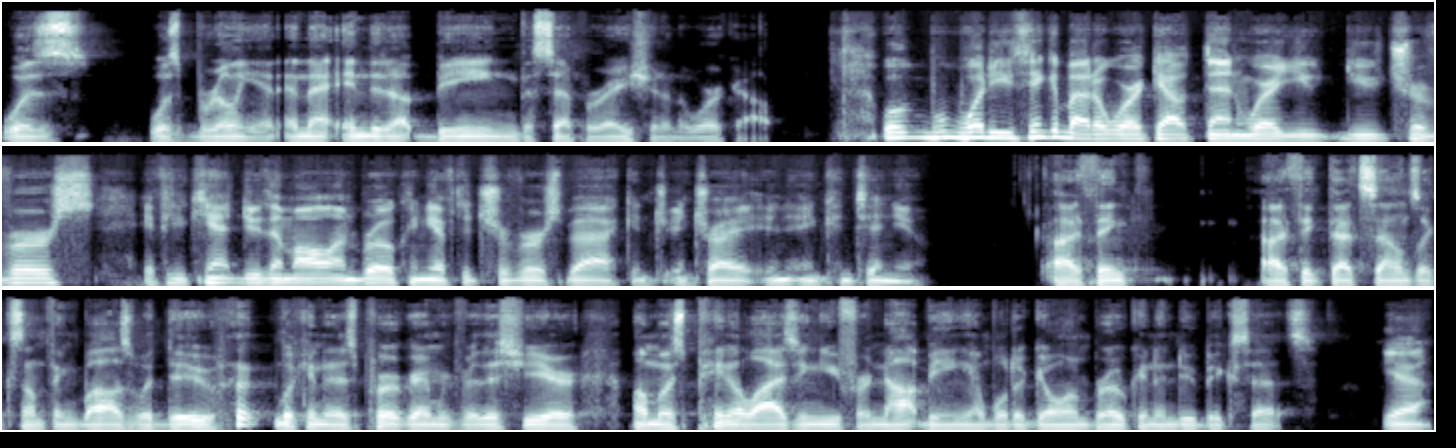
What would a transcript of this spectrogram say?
was was brilliant, and that ended up being the separation in the workout. Well, what do you think about a workout then where you, you traverse, if you can't do them all unbroken, you have to traverse back and, and try and, and continue. I think I think that sounds like something Boz would do, looking at his programming for this year, almost penalizing you for not being able to go unbroken and do big sets. Yeah.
